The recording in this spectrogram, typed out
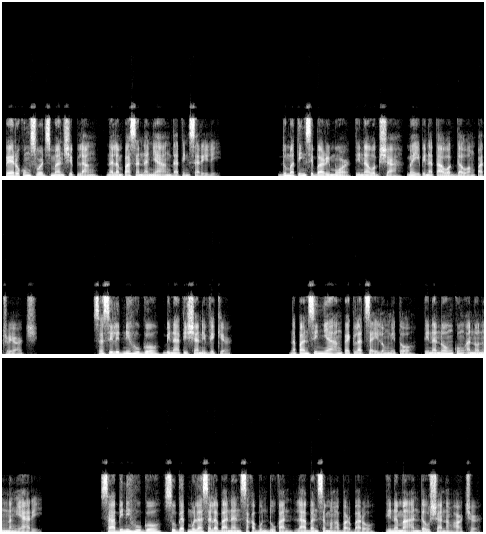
Pero kung swordsmanship lang, nalampasan na niya ang dating sarili. Dumating si Barrymore, tinawag siya, may ipinatawag daw ang patriarch. Sa silid ni Hugo, binati siya ni Vicar. Napansin niya ang peklat sa ilong nito, tinanong kung ano nang nangyari. Sabi ni Hugo, sugat mula sa labanan sa kabundukan laban sa mga barbaro, tinamaan daw siya ng archer.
